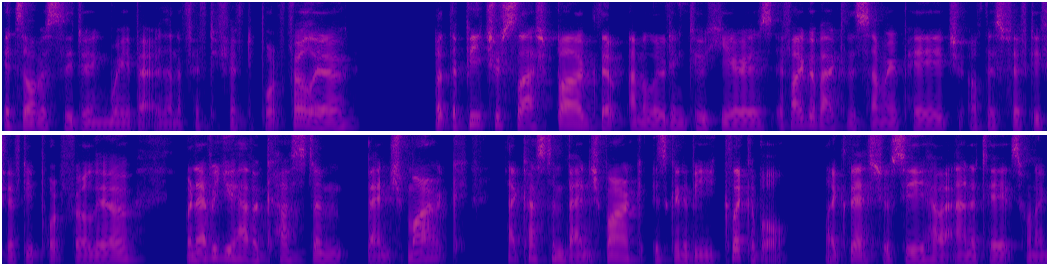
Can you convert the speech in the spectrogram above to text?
It's obviously doing way better than a 50-50 portfolio. But the feature slash bug that I'm alluding to here is if I go back to the summary page of this 50-50 portfolio, whenever you have a custom benchmark, that custom benchmark is going to be clickable like this. You'll see how it annotates when I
